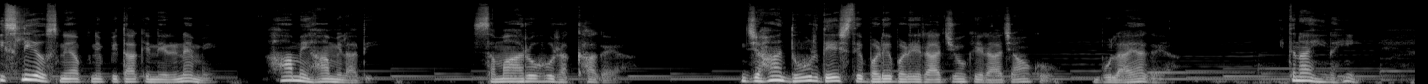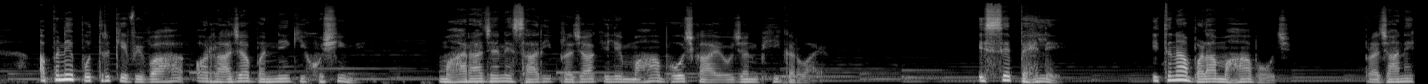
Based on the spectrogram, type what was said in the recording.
इसलिए उसने अपने पिता के निर्णय में हाँ में हाँ मिला दी। समारोह रखा गया। जहाँ दूर देश से बड़े बड़े राज्यों के राजाओं को बुलाया गया। इतना ही नहीं, अपने पुत्र के विवाह और राजा बनने की खुशी में महाराजा ने सारी प्रजा के लिए महाभोज का आयोजन भी करवाया। इससे पहले इतना बड़ा महाभोज प्रजा ने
